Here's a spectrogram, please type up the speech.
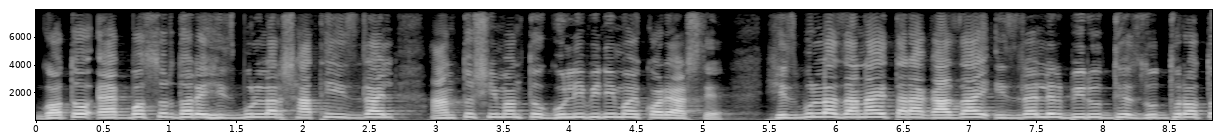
গত এক বছর ধরে হিজবুল্লার সাথে ইসরায়েল আন্তঃসীমান্ত গুলি বিনিময় করে আসছে। হিজবুল্লাহ জানায় তারা গাজায় ইসরায়েলের বিরুদ্ধে যুদ্ধরত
